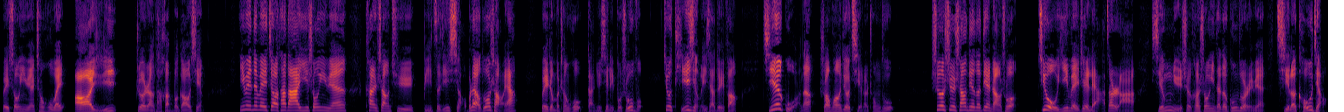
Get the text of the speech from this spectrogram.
被收银员称呼为阿姨，这让她很不高兴，因为那位叫她的阿姨收银员看上去比自己小不了多少呀。被这么称呼，感觉心里不舒服，就提醒了一下对方。结果呢，双方就起了冲突。涉事商店的店长说，就因为这俩字儿啊，邢女士和收银台的工作人员起了口角，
